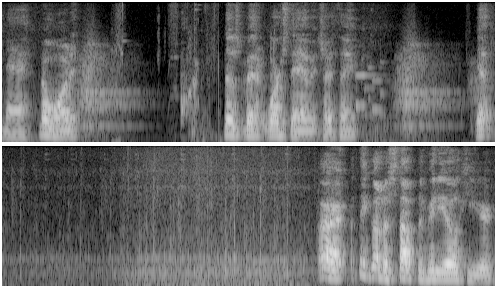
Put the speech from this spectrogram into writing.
Nah, don't want it. Worse damage, I think. Yep. Alright, I think I'm gonna stop the video here.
